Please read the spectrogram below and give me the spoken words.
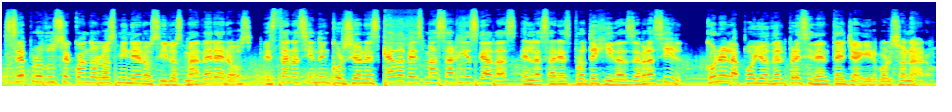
se produce cuando los mineros y los madereros están haciendo incursiones cada vez más arriesgadas en las áreas protegidas de Brasil, con el apoyo del presidente Jair Bolsonaro.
